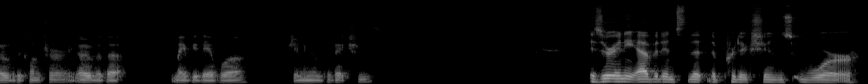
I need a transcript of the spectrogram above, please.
over the contrary, over that maybe there were genuine predictions? Is there any evidence that the predictions were?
